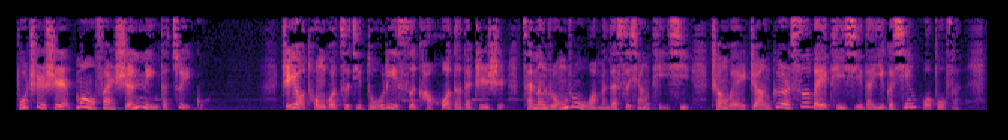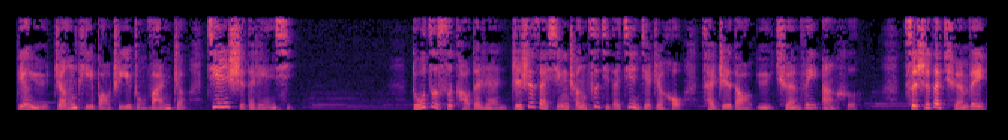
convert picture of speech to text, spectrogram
不啻是冒犯神灵的罪过。只有通过自己独立思考获得的知识，才能融入我们的思想体系，成为整个思维体系的一个鲜活部分，并与整体保持一种完整、坚实的联系。独自思考的人，只是在形成自己的见解之后，才知道与权威暗合，此时的权威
